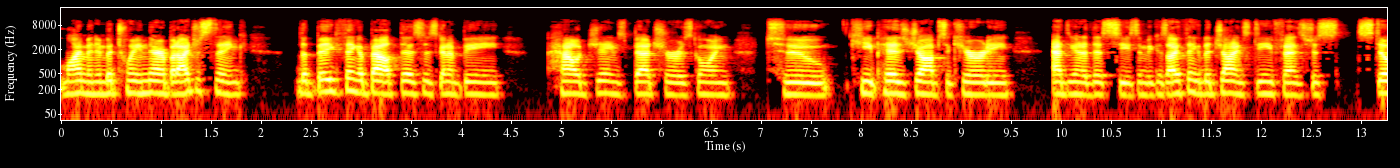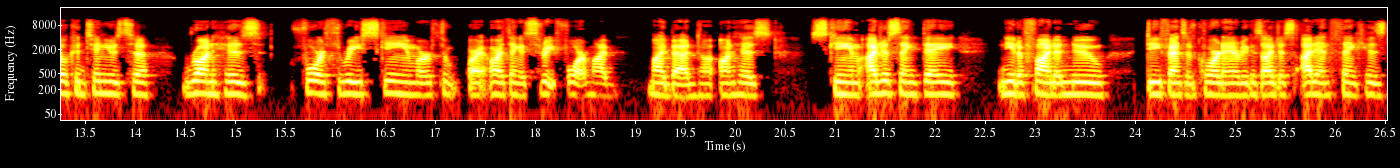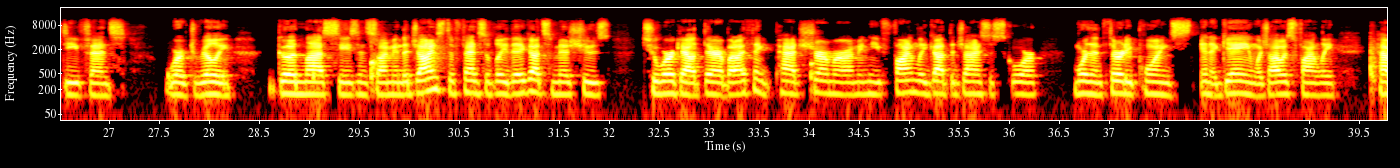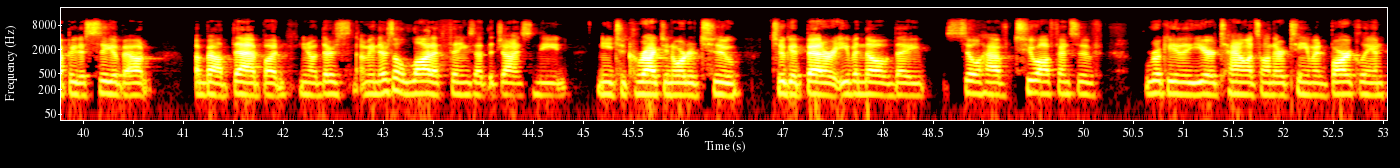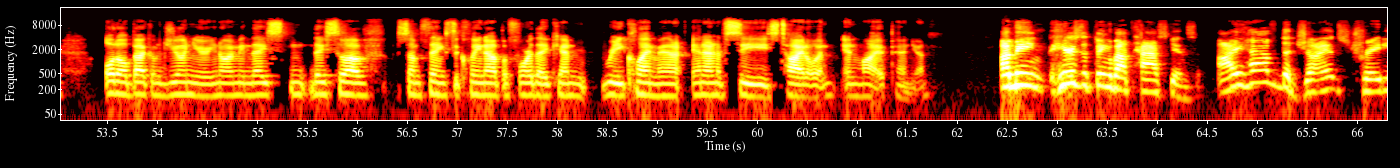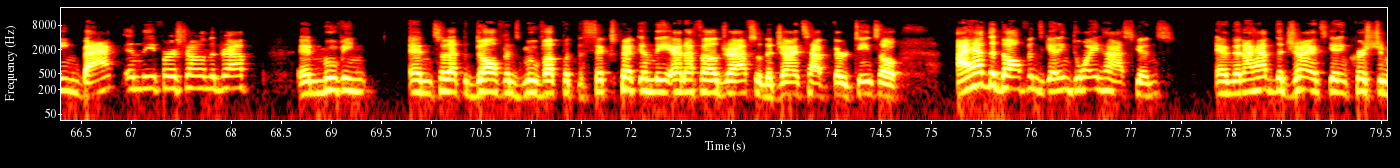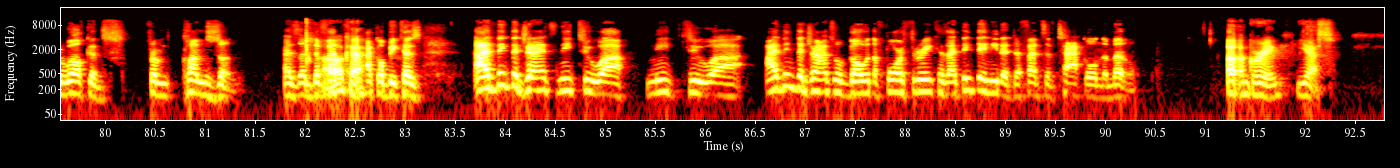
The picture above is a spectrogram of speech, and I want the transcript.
lineman in between there. But I just think the big thing about this is going to be how James Bettcher is going to keep his job security at the end of this season because I think the Giants defense just still continues to run his 4-3 scheme or, th- or, or I think it's 3-4 my my bad on his scheme. I just think they need to find a new defensive coordinator because I just I didn't think his defense worked really good last season. So I mean the Giants defensively they got some issues to work out there. But I think Pat Shurmur, I mean, he finally got the Giants to score more than 30 points in a game, which I was finally happy to see about about that. But you know, there's I mean, there's a lot of things that the Giants need need to correct in order to to get better. Even though they still have two offensive rookie of the year talents on their team and Barkley and Odell Beckham Jr. You know, I mean, they they still have some things to clean up before they can reclaim an, an NFC's title, in in my opinion. I mean, here's the thing about Haskins. I have the Giants trading back in the first round of the draft and moving, and so that the Dolphins move up with the sixth pick in the NFL draft. So the Giants have 13. So I have the Dolphins getting Dwayne Haskins, and then I have the Giants getting Christian Wilkins from Clemson as a defensive oh, okay. tackle because I think the Giants need to uh, need to. Uh, I think the Giants will go with a four-three because I think they need a defensive tackle in the middle. Uh, agree. Yes.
